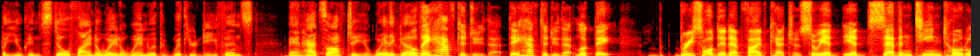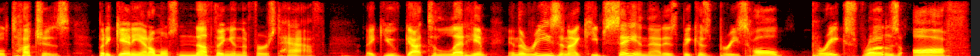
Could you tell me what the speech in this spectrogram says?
but you can still find a way to win with with your defense. Man, hats off to you. Way to go. Well, they have to do that. They have to do that. Look, they Breece Hall did have five catches, so he had he had 17 total touches. But again, he had almost nothing in the first half. Like you've got to let him. And the reason I keep saying that is because Brees Hall breaks runs off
